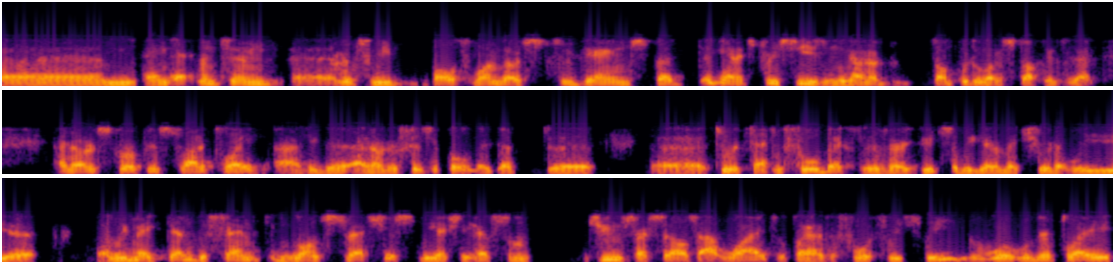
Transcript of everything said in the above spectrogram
um, and Edmonton, uh, which we both won those two games. But again, it's preseason. You know, not, don't put a lot of stock into that. I know the Scorpions try to play. I think I know they're physical. They got uh, uh, two attacking fullbacks that are very good. So we got to make sure that we uh, we make them defend in long stretches. We actually have some juice ourselves out wide. We'll play out of a four-three-three. We're, we're going to play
